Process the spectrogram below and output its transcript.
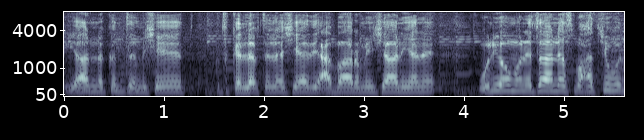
يا أنك أنت مشيت وتكلفت الأشياء هذه عبارة من شاني أنا. واليوم أنا ثاني أصبحت شوف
